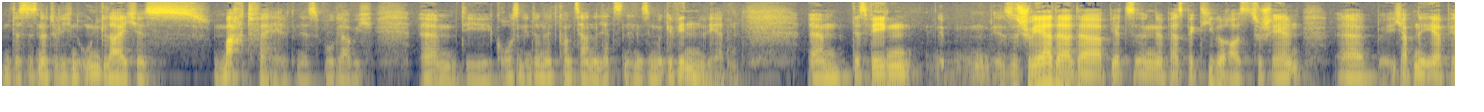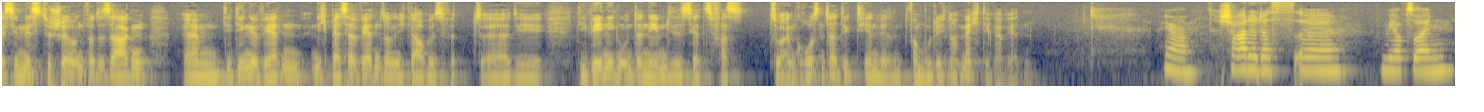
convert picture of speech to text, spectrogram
und das ist natürlich ein ungleiches Machtverhältnis, wo, glaube ich, ähm, die großen Internetkonzerne letzten Endes immer gewinnen werden. Ähm, deswegen ist es schwer, da, da jetzt irgendeine Perspektive rauszuschälen. Äh, ich habe eine eher pessimistische und würde sagen, ähm, die Dinge werden nicht besser werden, sondern ich glaube, es wird äh, die, die wenigen Unternehmen, die das jetzt fast zu einem großen Teil diktieren werden, vermutlich noch mächtiger werden. Ja, schade, dass äh, wir auf so ein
